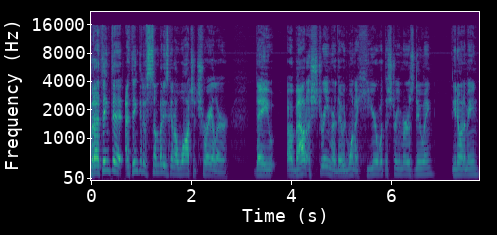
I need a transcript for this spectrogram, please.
But I think that I think that if somebody's going to watch a trailer, they about a streamer, they would want to hear what the streamer is doing. You know what I mean?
